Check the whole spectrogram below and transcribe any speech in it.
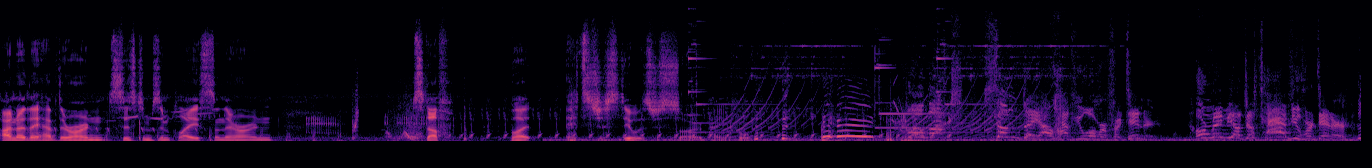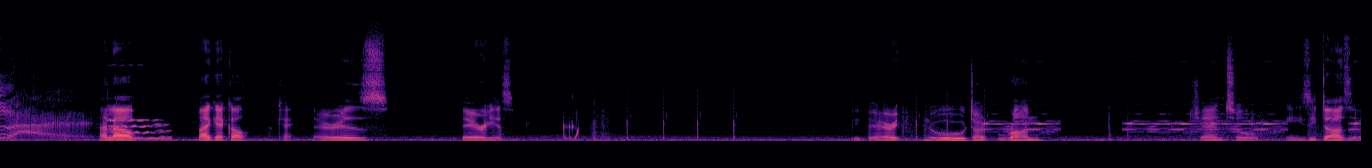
I know they have their own systems in place and their own stuff, but it's just it was just so painful. Someday I'll have you over for dinner. Or maybe I'll just have you for dinner. Hello. Bye, Gecko. Okay, there is. There he is. Be very. No, don't run. Gentle. Easy does it.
